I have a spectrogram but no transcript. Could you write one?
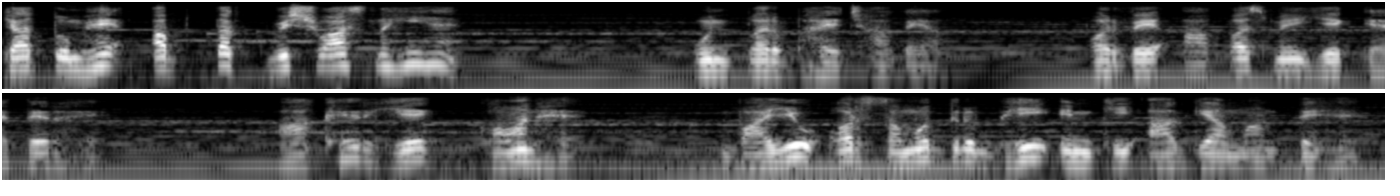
क्या तुम्हें अब तक विश्वास नहीं है? उन पर भय छा गया, और वे आपस में ये कहते रहे, आखिर ये कौन है? वायु और समुद्र भी इनकी आज्ञा मांगते हैं।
